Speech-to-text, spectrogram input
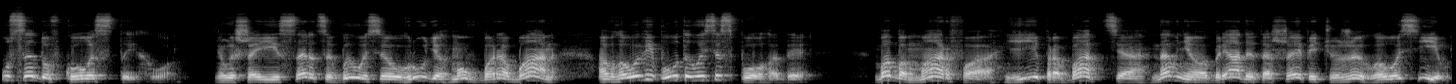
усе довкола стихло. Лише її серце билося у грудях, мов барабан, а в голові плуталися спогади. Баба Марфа, її прабабця, давні обряди та шепіт чужих голосів,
